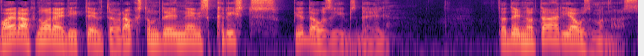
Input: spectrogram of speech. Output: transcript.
Vairāk noraidīt tevi tev rakstuma dēļ, nevis Kristus piedaudzības dēļ. Tādēļ no tā ir jāuzmanās.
